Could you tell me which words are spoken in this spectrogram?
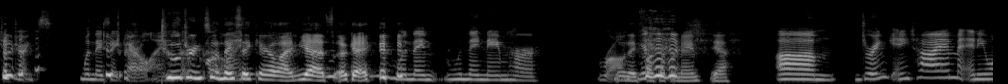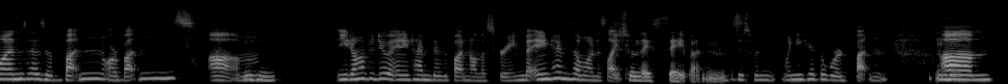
two drinks when they Two say dr- Caroline. Two drinks when they say Caroline. Yes, okay. when they when they name her wrong. when they fuck up her name. Yeah. um, drink anytime anyone says a button or buttons. Um, Mhm. You don't have to do it anytime there's a button on the screen, but anytime someone is like Just when they say buttons. just when when you hear the word button. Mhm. Um,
